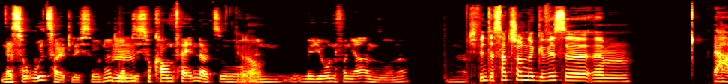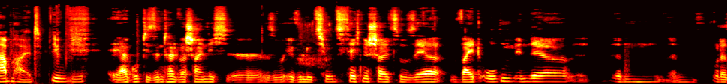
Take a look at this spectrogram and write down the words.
Das ist so urzeitlich so, ne? Die Mhm. haben sich so kaum verändert, so Genau. in Millionen von Jahren so, ne? Ja. ich finde, das hat schon eine gewisse ähm, Erhabenheit, irgendwie. Ja, gut, die sind halt wahrscheinlich äh, so evolutionstechnisch halt so sehr weit oben in der äh, ähm, ähm, oder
